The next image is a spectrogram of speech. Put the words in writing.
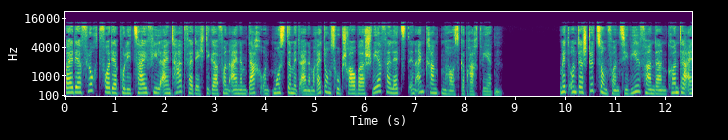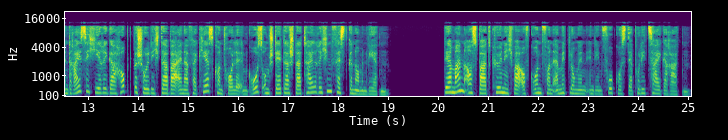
Bei der Flucht vor der Polizei fiel ein Tatverdächtiger von einem Dach und musste mit einem Rettungshubschrauber schwer verletzt in ein Krankenhaus gebracht werden. Mit Unterstützung von Zivilfahndern konnte ein 30-jähriger Hauptbeschuldigter bei einer Verkehrskontrolle im Großumstädter Stadtteil Richen festgenommen werden. Der Mann aus Bad König war aufgrund von Ermittlungen in den Fokus der Polizei geraten.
